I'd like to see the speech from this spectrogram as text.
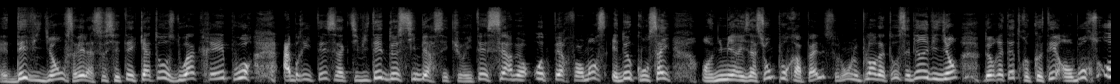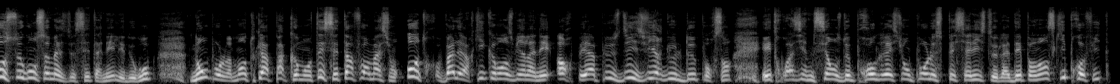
d'Evidian. Vous savez, la société qu'Atos doit créer pour abriter ses activités de cybersécurité, serveurs haute performance et de conseil en numérisation. Pour rappel, selon le plan d'Atos, eh bien Evidian devrait être coté en bourse au second semestre de cette année. Les deux groupes non, pour le moment, en tout cas, pas commenté cette information. Autre valeur qui commence bien l'année, Orpea plus 10,2%. Et troisième séance de progression pour le spécialiste de la dépendance qui profite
